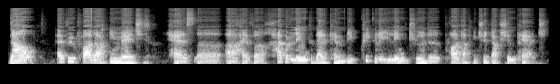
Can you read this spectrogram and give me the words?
Now, every product image has a, uh, have a hyperlink that can be quickly linked to the product introduction page.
